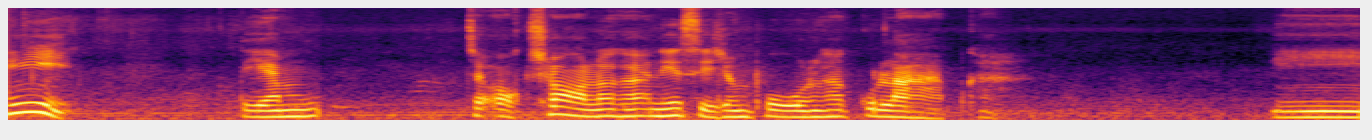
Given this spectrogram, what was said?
นี่ เตรียม จะออกช่อแล้วค่ะ อันนี้สีชมพูนะคะ กุหลาบค่ะ นี่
